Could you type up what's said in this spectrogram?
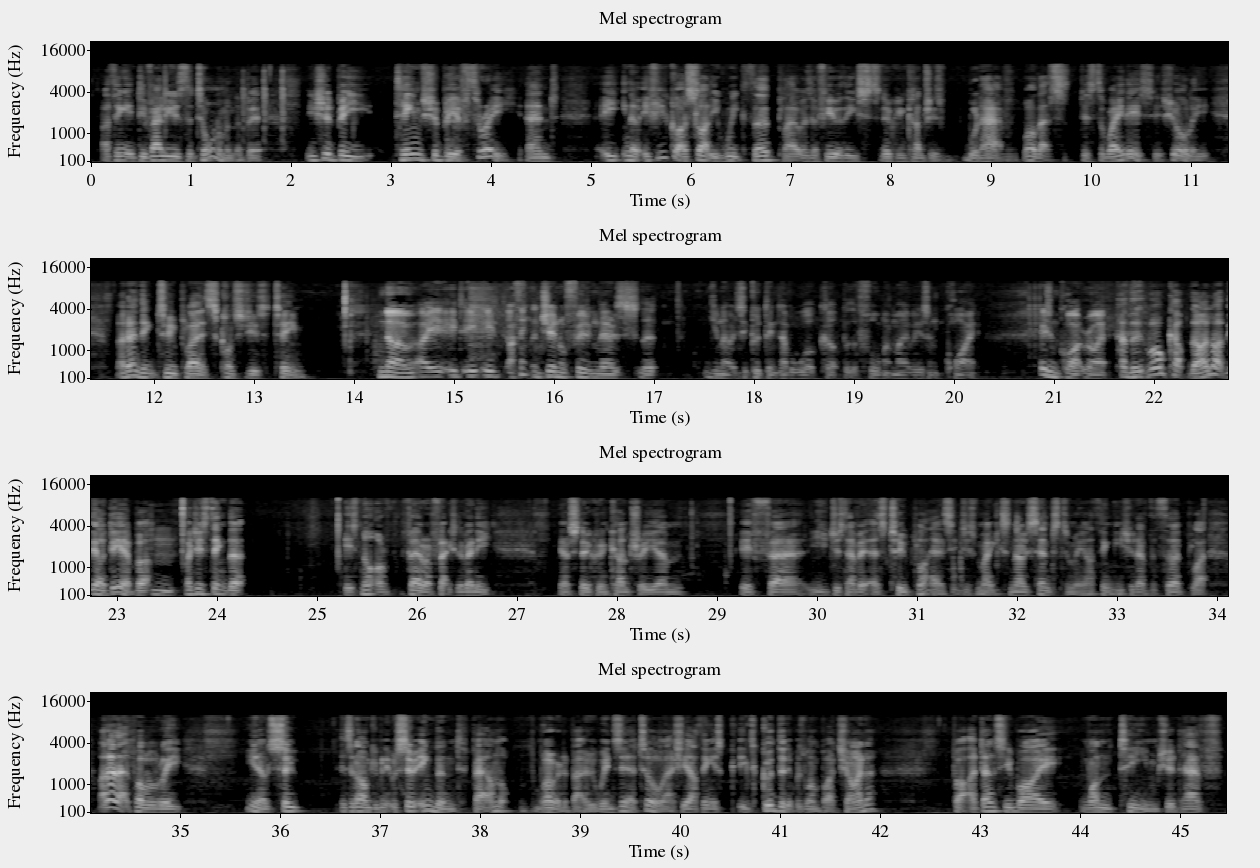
I think it devalues the tournament a bit. You should be teams should be of three, and you know if you've got a slightly weak third player, as a few of these snookering countries would have, well, that's just the way it is. Surely, I don't think two players constitutes a team. No, I, it, it, it, I think the general feeling there is that you know it's a good thing to have a World Cup, but the format maybe isn't quite isn't quite right. And the World Cup, though, I like the idea, but I just think that it's not a fair reflection of any you know, snookering country. Um, if uh, you just have it as two players. It just makes no sense to me. I think you should have the third player. I know that probably, you know, suit. There's an argument it would suit England, but I'm not worried about who wins it at all. Actually, I think it's it's good that it was won by China, but I don't see why one team should have.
